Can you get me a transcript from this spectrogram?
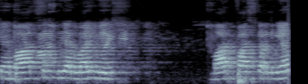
ਸ਼ਹਿਬਾਜ਼ ਸਿੰਘ ਦੀ ਅਗਵਾਈ ਵਿੱਚ ਮਾਰਚ ਪਾਸ ਕਰਨੀਆਂ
